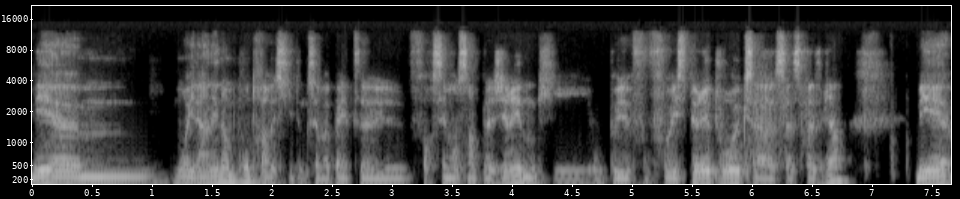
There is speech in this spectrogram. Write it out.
Mais euh, bon, il a un énorme contrat aussi, donc ça ne va pas être euh, forcément simple à gérer. Donc il on peut, faut, espérer pour eux que ça, se passe bien. Mais euh,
